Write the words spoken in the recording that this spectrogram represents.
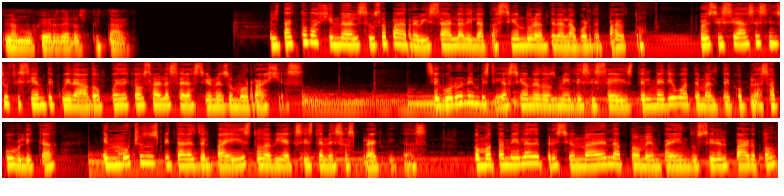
la mujer del hospital. El tacto vaginal se usa para revisar la dilatación durante la labor de parto, pero si se hace sin suficiente cuidado puede causar laceraciones o hemorragias. Según una investigación de 2016 del medio guatemalteco Plaza Pública, en muchos hospitales del país todavía existen esas prácticas, como también la de presionar el abdomen para inducir el parto,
